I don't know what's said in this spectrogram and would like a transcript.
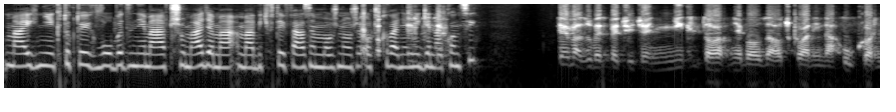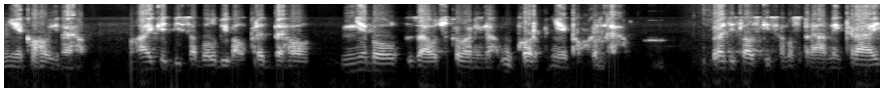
má ich niekto, kto ich vôbec nemá čo mať a má, má byť v tej fáze možno, že očkovanie niekde na konci? Chcem vás ubezpečiť, že nikto nebol zaočkovaný na úkor niekoho iného. Aj keď by sa bol býval predbehol, nebol zaočkovaný na úkor niekoho iného. Bratislavský samozprávny kraj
